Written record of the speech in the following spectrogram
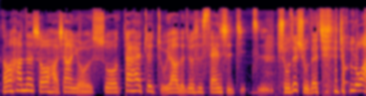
然后他那时候好像有说，大概最主要的就是三十几只，数着数着其实就乱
